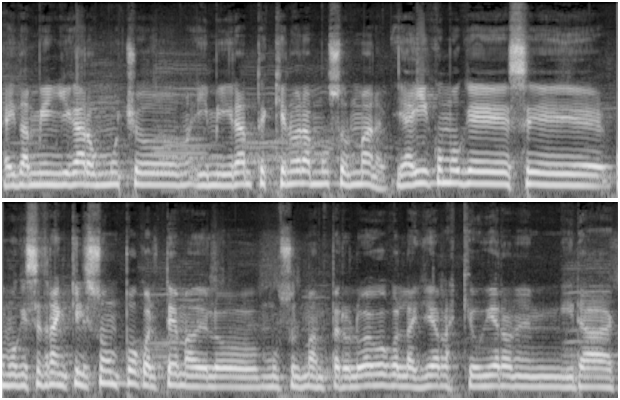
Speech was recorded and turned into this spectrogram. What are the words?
Ahí también llegaron muchos inmigrantes que no eran musulmanes. Y ahí como que se, como que se tranquilizó un poco el tema de los musulmanes, pero luego con las guerras que hubieron en Irak,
